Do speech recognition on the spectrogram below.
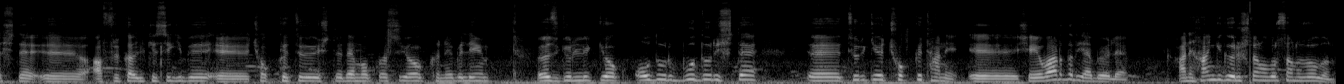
işte e, Afrika ülkesi gibi e, çok kötü işte demokrasi yok ne bileyim özgürlük yok odur budur işte e, Türkiye çok kötü hani e, şey vardır ya böyle hani hangi görüşten olursanız olun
